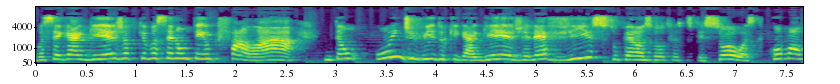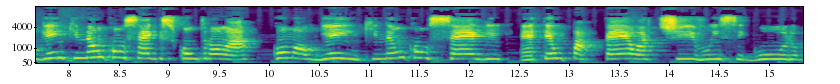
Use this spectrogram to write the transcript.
você gagueja porque você não tem o que falar. Então, o indivíduo que gagueja, ele é visto pelas outras pessoas como alguém que não consegue se controlar como alguém que não consegue é, ter um papel ativo, inseguro.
